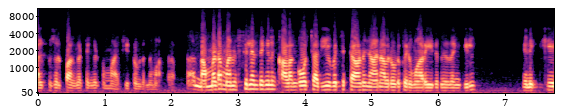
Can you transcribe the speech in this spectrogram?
അല്പസ്വല്പം അങ്ങോട്ടും ഇങ്ങോട്ടും മാറ്റിയിട്ടുണ്ടെന്ന് മാത്രം. നമ്മുടെ മനസ്സിൽ എന്തെങ്കിലും കളങ്കോ ചതിയോ വെച്ചിട്ടാണ് ഞാൻ അവരോട് പെരുമാറിയിരുന്നതെങ്കിൽ എനിക്ക്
